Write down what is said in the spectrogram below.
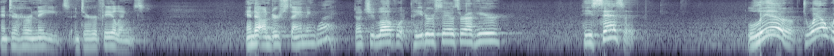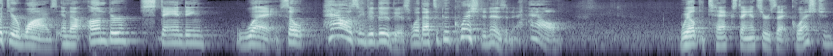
and to her needs and to her feelings in an understanding way. Don't you love what Peter says right here? He says it. Live, dwell with your wives in an understanding way. So, how is he to do this? Well, that's a good question, isn't it? How? Well, the text answers that question.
